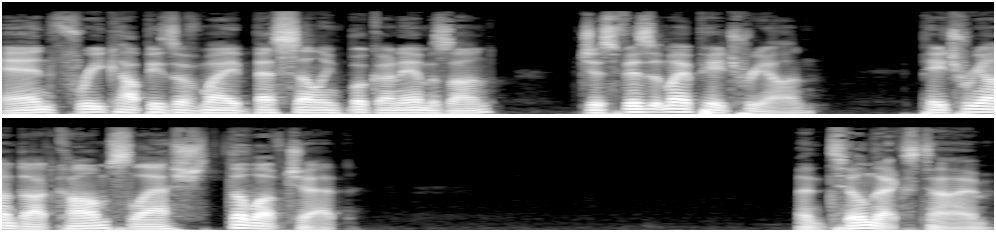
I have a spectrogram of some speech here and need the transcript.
and free copies of my best-selling book on Amazon, just visit my Patreon, patreon.com slash thelovechat. Until next time.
